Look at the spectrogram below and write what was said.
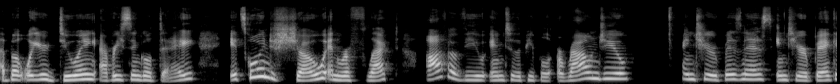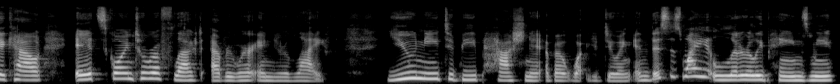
about what you're doing every single day, it's going to show and reflect off of you into the people around you, into your business, into your bank account. It's going to reflect everywhere in your life. You need to be passionate about what you're doing. And this is why it literally pains me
